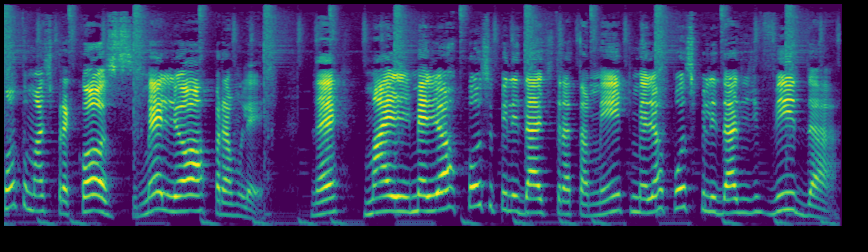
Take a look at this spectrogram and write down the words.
quanto mais precoce, melhor para a mulher né? Mas melhor possibilidade de tratamento, melhor possibilidade de vida.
